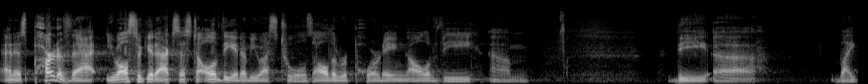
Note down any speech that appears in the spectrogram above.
And as part of that, you also get access to all of the AWS tools, all the reporting, all of the, um, the uh, like,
